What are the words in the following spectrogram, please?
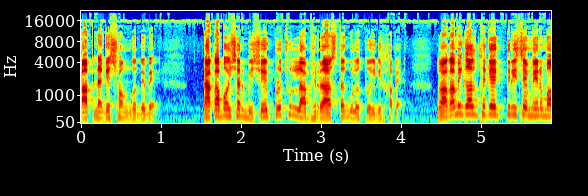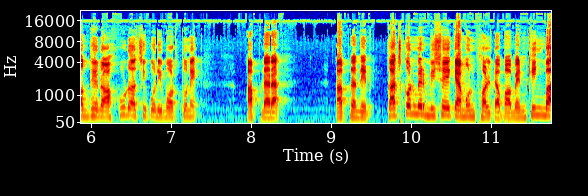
আপনাকে সঙ্গ দেবে। টাকা পয়সার বিষয়ে প্রচুর লাভের রাস্তাগুলো তৈরি হবে। তো আগামীকাল থেকে একত্রিশে মের মধ্যে রাহু রাশি পরিবর্তনে আপনারা আপনাদের কাজকর্মের বিষয়ে কেমন ফলটা পাবেন কিংবা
